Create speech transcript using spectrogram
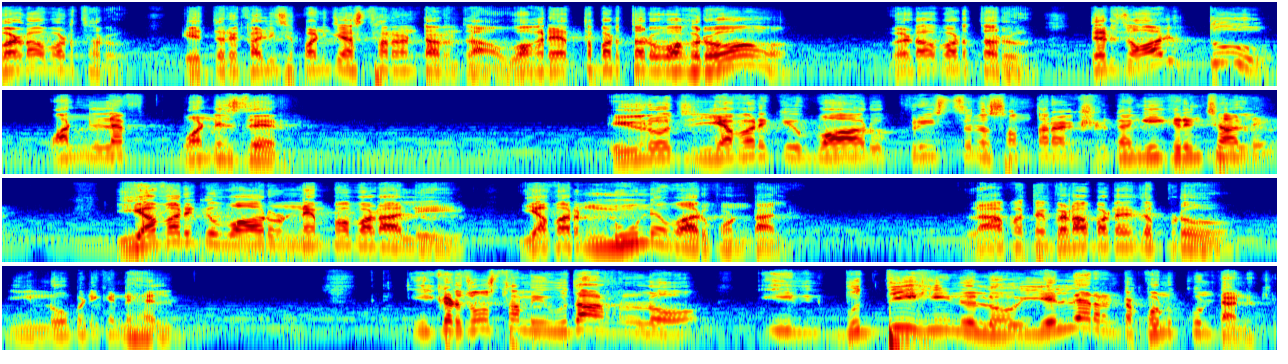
విడవబడతారు. ఇద్దరు కలిసి పని చేస్తారంటారంట. ఒకరు ఎత్తబడతారు ఒకరు విడవబడతారు. There is all two one left one is there ఈరోజు ఎవరికి వారు క్రీస్తుని సొంత రక్షణకు అంగీకరించాలి? ఎవరికి వారు నింపబడాలి? ఎవరి నూనె వారికి ఉండాలి లేకపోతే విడబడేటప్పుడు ఈ నోబడి కెన్ హెల్ప్ ఇక్కడ చూస్తాం ఈ ఉదాహరణలో ఈ బుద్ధిహీనులు వెళ్ళారంట కొనుక్కుంటానికి.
